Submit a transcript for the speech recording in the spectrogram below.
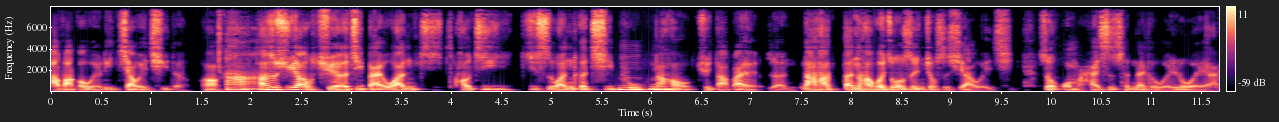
AlphaGo 为例，下围棋的啊，它是需要学了几百万、好几几十万个棋谱，嗯、然后去打败人。那他，但是他会做的事情就是下围棋，所以我们还是称那个为弱 AI。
